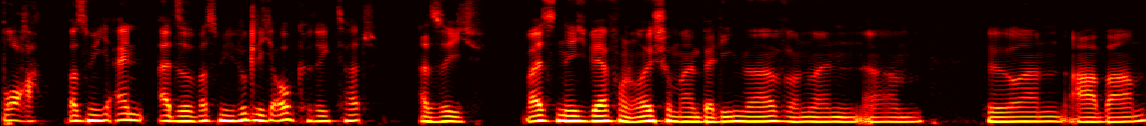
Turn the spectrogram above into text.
boah, was mich ein, also was mich wirklich aufgeregt hat, also ich weiß nicht, wer von euch schon mal in Berlin war, von meinen ähm, Hörern, aber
